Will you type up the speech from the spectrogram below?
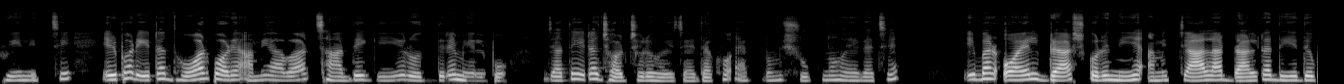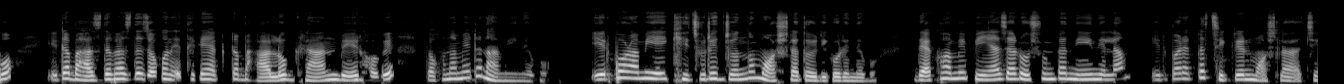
ধুয়ে নিচ্ছি। এরপর এটা ধোয়ার পরে আমি আবার ছাদে গিয়ে রোদ্দুরে মেলবো, যাতে এটা ঝরঝরে হয়ে যায়। দেখো একদম শুকনো হয়ে গেছে। এবার অয়েল ব্রাশ করে নিয়ে আমি চাল আর ডালটা দিয়ে দেব। এটা ভাজতে ভাজতে যখন এ থেকে একটা ভালো ঘ্রাণ বের হবে, তখন আমি এটা নামিয়ে নেব। এরপর আমি এই খিচুড়ির জন্য মশলা তৈরি করে নেব। দেখো আমি পেঁয়াজ আর রসুনটা নিয়ে নিলাম। এরপর একটা সিক্রেট মশলা আছে,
